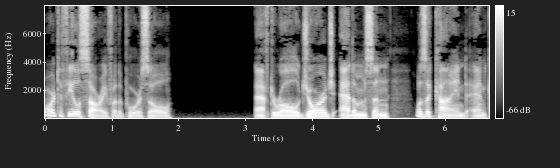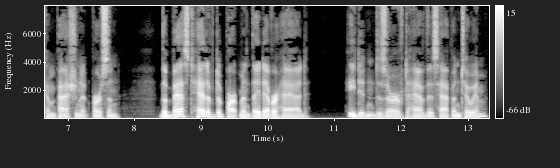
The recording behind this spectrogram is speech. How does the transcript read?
or to feel sorry for the poor soul. After all, George Adamson was a kind and compassionate person, the best head of department they'd ever had. He didn't deserve to have this happen to him,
